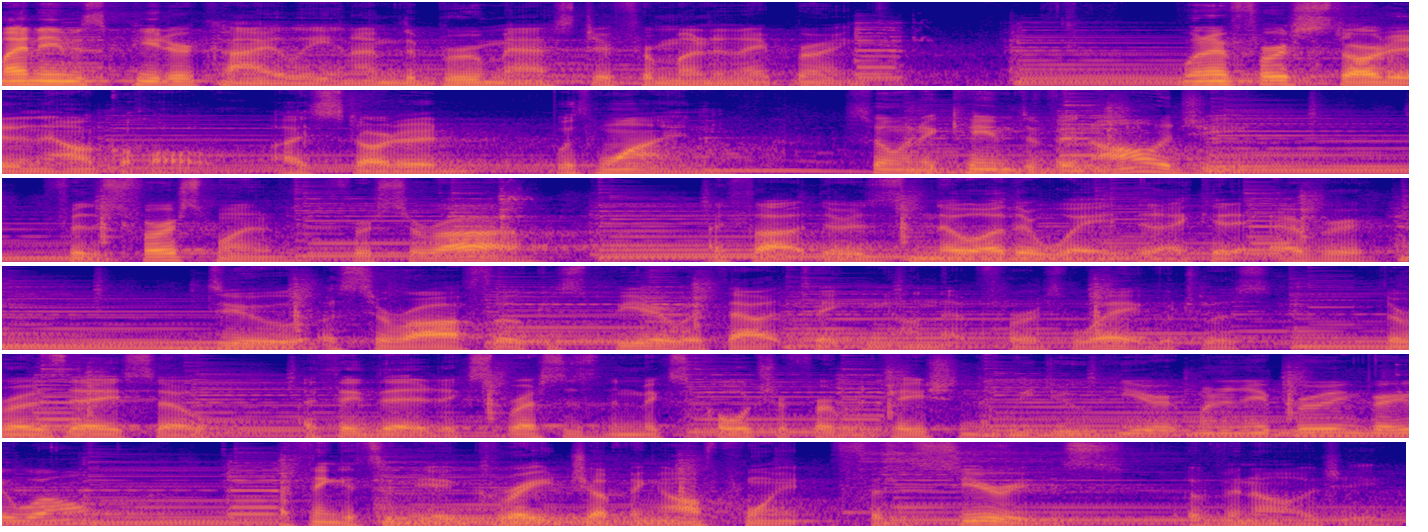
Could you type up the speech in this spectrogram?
My name is Peter Kiley and I'm the brewmaster for Monday Night Brewing. When I first started in alcohol, I started with wine. So when it came to vinology, for this first one, for Syrah, I thought there's no other way that I could ever do a Syrah-focused beer without taking on that first way, which was the rosé. So I think that it expresses the mixed culture fermentation that we do here at Monday Night Brewing very well. I think it's gonna be a great jumping off point for the series of Vinology.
